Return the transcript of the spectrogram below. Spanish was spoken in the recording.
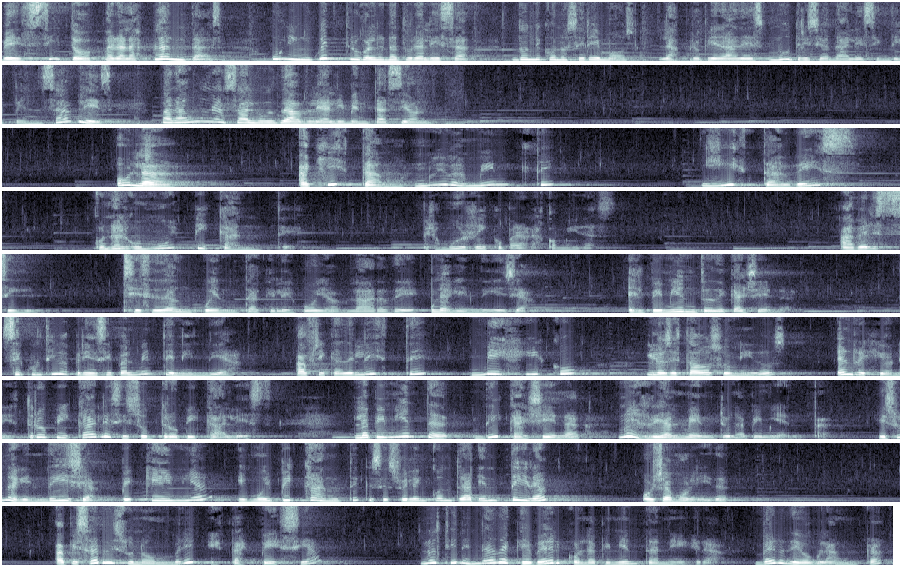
Besitos para las plantas, un encuentro con la naturaleza donde conoceremos las propiedades nutricionales indispensables para una saludable alimentación. Hola, aquí estamos nuevamente y esta vez con algo muy picante, pero muy rico para las comidas. A ver si, si se dan cuenta que les voy a hablar de una guindilla, el pimiento de cayena. Se cultiva principalmente en India, África del Este, México y los Estados Unidos, en regiones tropicales y subtropicales. La pimienta de cayena no es realmente una pimienta, es una guindilla pequeña y muy picante que se suele encontrar entera o ya molida. A pesar de su nombre, esta especia no tiene nada que ver con la pimienta negra, verde o blanca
